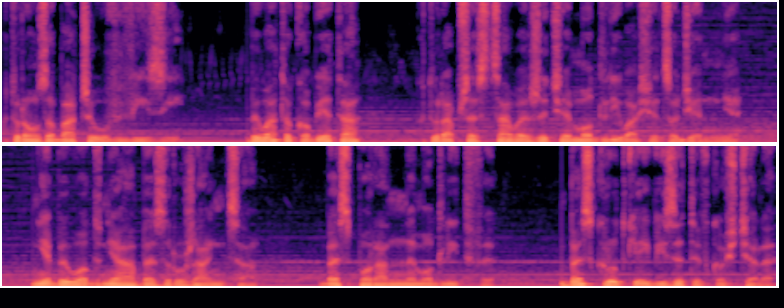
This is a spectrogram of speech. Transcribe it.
którą zobaczył w wizji. Była to kobieta, która przez całe życie modliła się codziennie. Nie było dnia bez różańca, bez poranne modlitwy, bez krótkiej wizyty w kościele,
